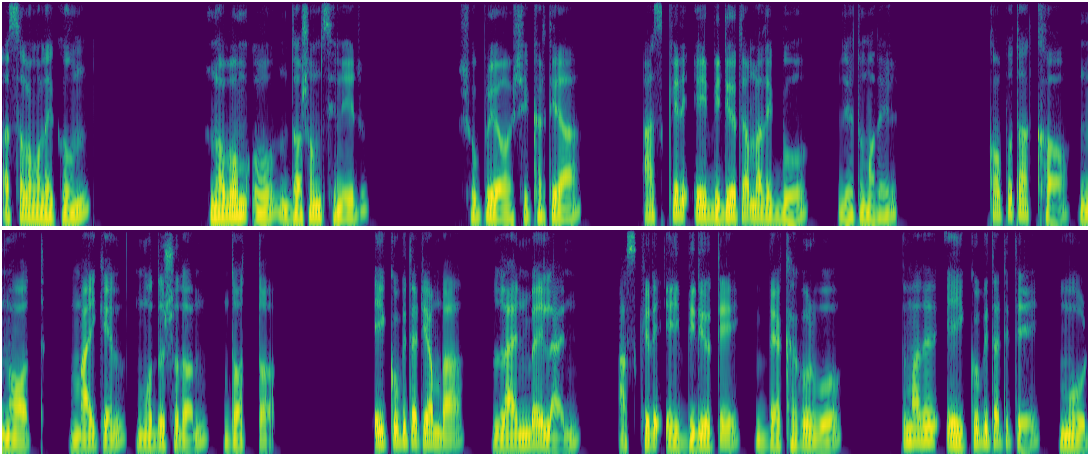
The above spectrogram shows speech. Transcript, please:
আসসালামু আলাইকুম। নবম ও দশম শ্রেণির সুপ্রিয় শিক্ষার্থীরা, আজকের এই ভিডিওতে আমরা দেখব যে তোমাদের কপোতাক্ষ নথ মাইকেল মধুসূদন দত্ত। এই কবিতাটি আমরা লাইন বাই লাইন আজকের এই ভিডিওতে ব্যাখ্যা করব। তোমাদের এই কবিতাটিতে মোট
